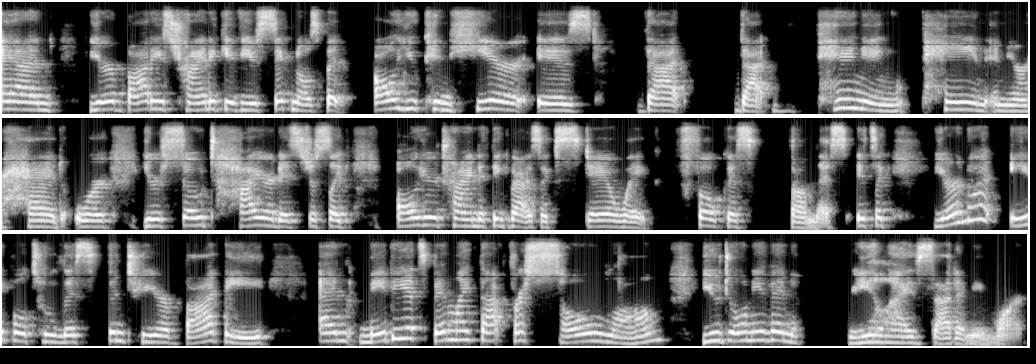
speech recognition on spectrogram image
and your body's trying to give you signals, but all you can hear is that that pinging pain in your head or you're so tired it's just like all you're trying to think about is like stay awake focus on this it's like you're not able to listen to your body and maybe it's been like that for so long you don't even realize that anymore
